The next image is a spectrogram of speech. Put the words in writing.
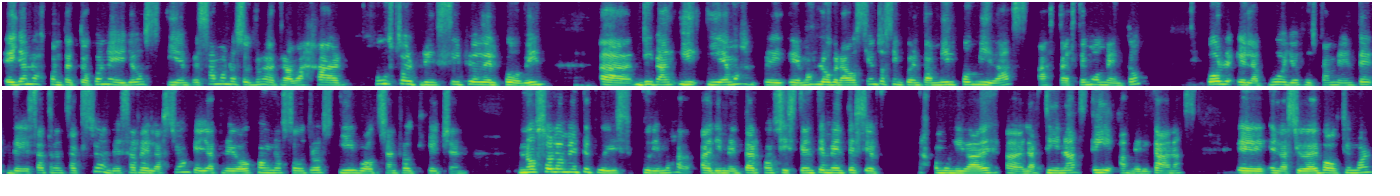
Ella nos contactó con ellos y empezamos nosotros a trabajar justo al principio del COVID uh, durante, y, y hemos, eh, hemos logrado 150 mil comidas hasta este momento por el apoyo justamente de esa transacción, de esa relación que ella creó con nosotros y World Central Kitchen. No solamente pudis, pudimos alimentar consistentemente ciertas comunidades uh, latinas y americanas eh, en la ciudad de Baltimore,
